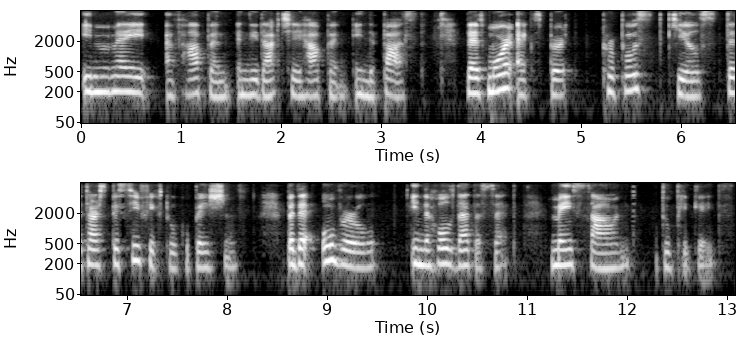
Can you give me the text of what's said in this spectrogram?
it may have happened, and it actually happened in the past, that more experts propose skills that are specific to occupations, but that overall, in the whole dataset, may sound duplicates,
